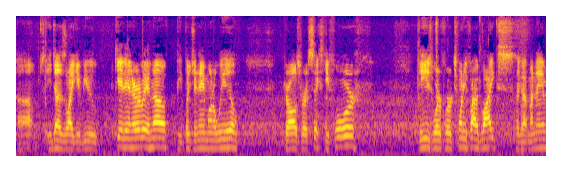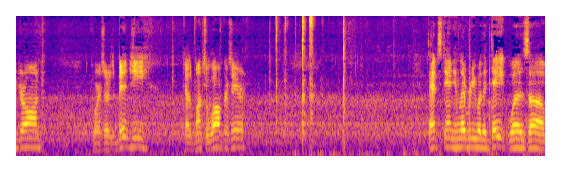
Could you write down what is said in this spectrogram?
Um, so he does like if you get in early enough, he puts your name on a wheel, draws for a 64. These were for 25 likes. I got my name drawn. Of course, there's Benji. Got a bunch of walkers here. That Standing Liberty with a date was uh,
